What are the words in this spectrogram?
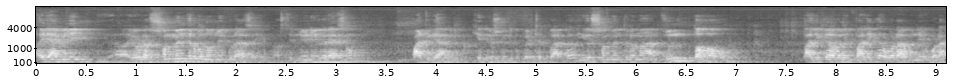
अहिले हामीले एउटा संयन्त्र बनाउने कुरा चाहिँ अस्ति निर्णय गरेका छौँ। पार्टीको हामी केन्द्रीय समितिको बैठकबाट। यो संयन्त्रमा जुन तह हो पालिका भने पालिका वडा भने वडा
